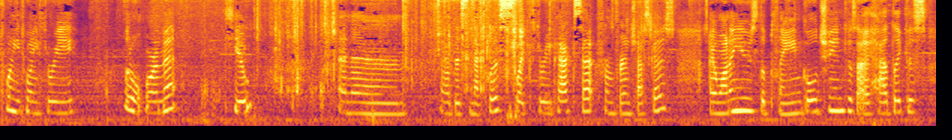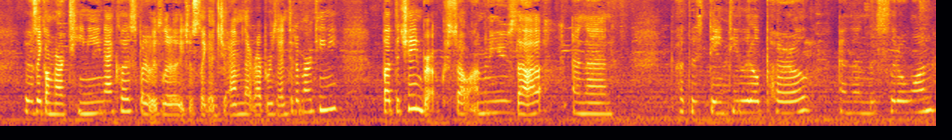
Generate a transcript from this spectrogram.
2023 little ornament. Cute. And then I have this necklace like three pack set from Francesca's. I want to use the plain gold chain because I had like this it was like a martini necklace, but it was literally just like a gem that represented a martini. But the chain broke, so I'm gonna use that. And then got this dainty little pearl, and then this little one,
